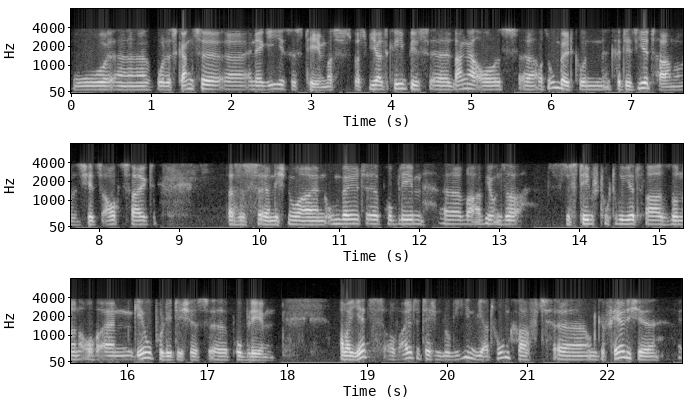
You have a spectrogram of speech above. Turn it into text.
wo äh, wo das ganze äh, Energiesystem, was was wir als Greenpeace äh, lange aus äh, aus Umweltgründen kritisiert haben, aber sich jetzt auch zeigt, dass es äh, nicht nur ein Umweltproblem äh, war, wie unser System strukturiert war, sondern auch ein geopolitisches äh, Problem. Aber jetzt auf alte Technologien wie Atomkraft äh, und gefährliche äh,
